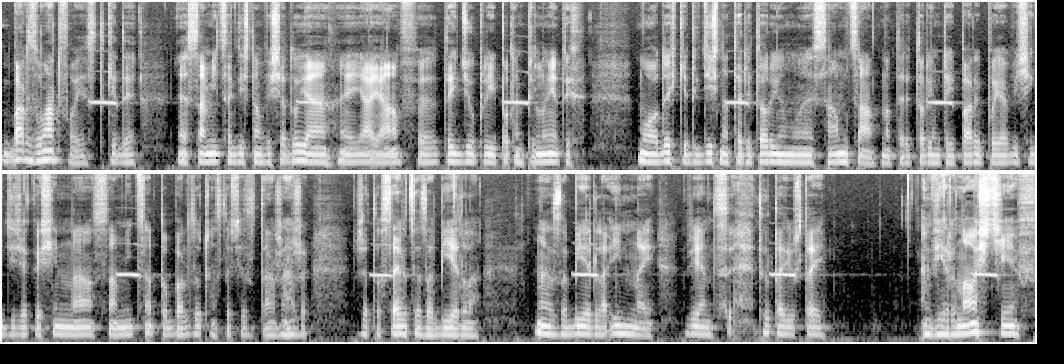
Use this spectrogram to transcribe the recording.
bardzo łatwo jest, kiedy e, samica gdzieś tam wysiaduje e, jaja w tej dziupli i potem pilnuje tych młodych, kiedy gdzieś na terytorium samca, na terytorium tej pary pojawi się gdzieś jakaś inna samica, to bardzo często się zdarza, że, że to serce zabije dla, zabije dla innej, więc tutaj już tej wierności w,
